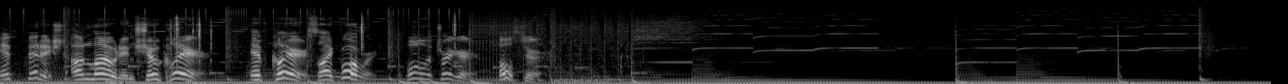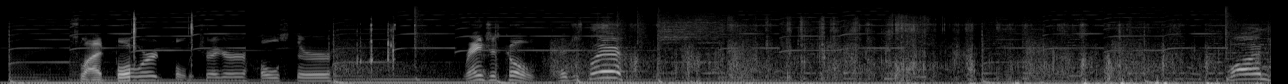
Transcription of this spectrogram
If finished, unload and show clear. If clear, slide forward. Pull the trigger. Holster. Slide forward, pull the trigger, holster. Range is cold. Range is clear. One.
